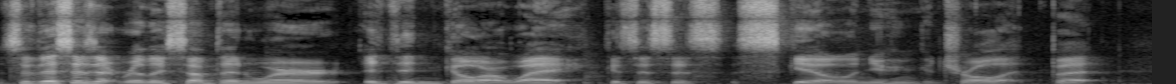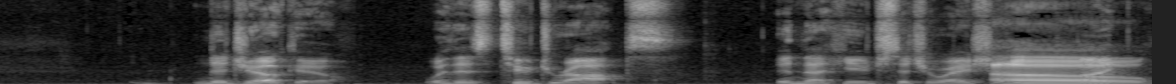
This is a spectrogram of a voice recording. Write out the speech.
So this isn't really something where it didn't go our way because this is skill and you can control it. But Njoku with his two drops in that huge situation. Oh,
